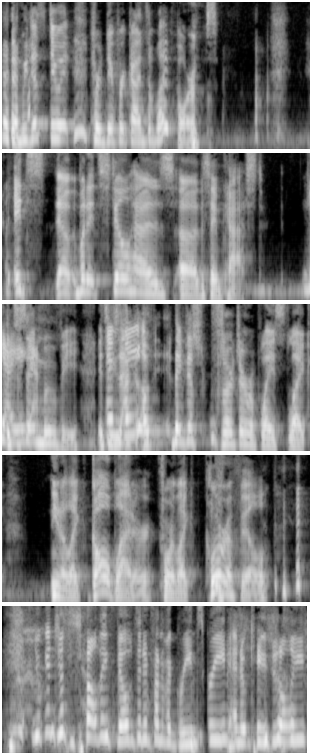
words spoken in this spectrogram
and we just do it for different kinds of life forms. It's uh, but it still has uh the same cast. Yeah, it's the same yeah. movie. It's And exactly they- oh, they've just searched and replaced like you know, like gallbladder for like chlorophyll. You can just tell they filmed it in front of a green screen, and occasionally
